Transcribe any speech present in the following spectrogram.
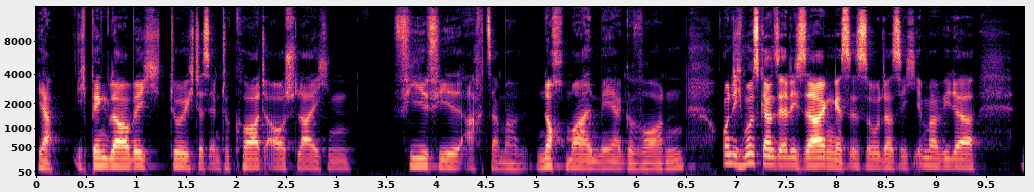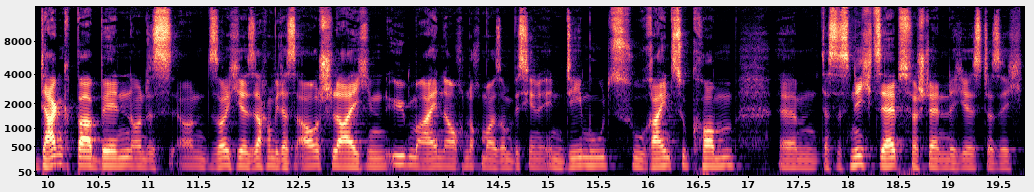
ja, ich bin, glaube ich, durch das Entokord-Ausschleichen viel, viel achtsamer, nochmal mehr geworden. Und ich muss ganz ehrlich sagen, es ist so, dass ich immer wieder dankbar bin und, es, und solche Sachen wie das Ausschleichen üben einen auch nochmal so ein bisschen in Demut zu reinzukommen, ähm, dass es nicht selbstverständlich ist, dass ich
